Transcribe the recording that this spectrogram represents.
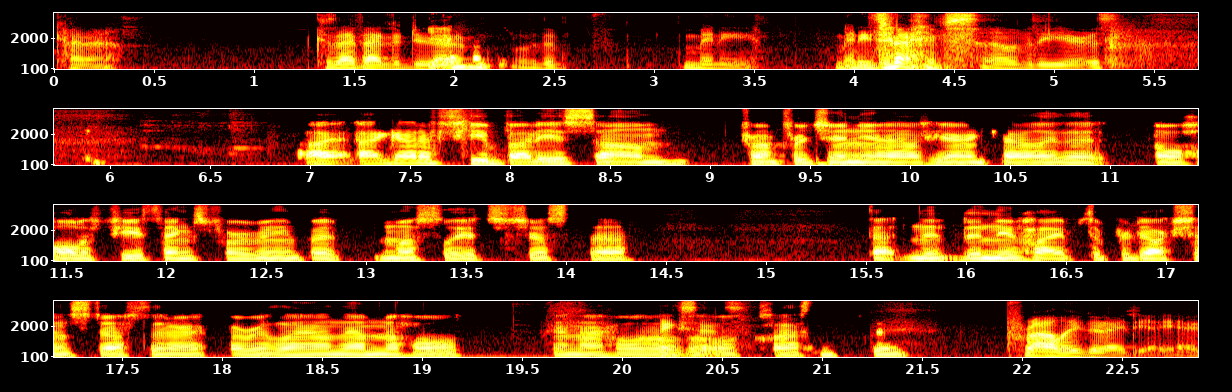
kind of because I've had to do that over the many many times over the years. I, I got a few buddies um, from Virginia out here in Cali that will hold a few things for me, but mostly it's just the that n- the new hype, the production stuff that I, I rely on them to hold, and I hold all the sense. old classic shit. Probably a good idea. Yeah,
